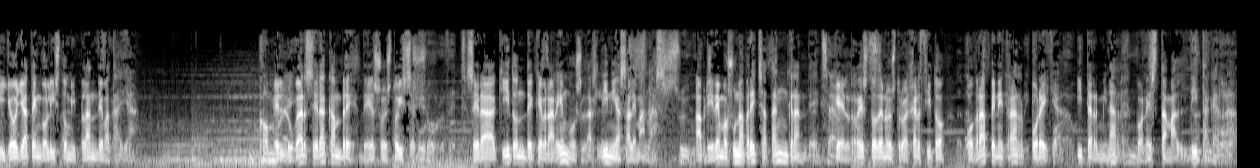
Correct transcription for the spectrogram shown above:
Y yo ya tengo listo mi plan de batalla. El lugar será Cambrai, de eso estoy seguro. Será aquí donde quebraremos las líneas alemanas. Abriremos una brecha tan grande que el resto de nuestro ejército podrá penetrar por ella y terminar con esta maldita guerra.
